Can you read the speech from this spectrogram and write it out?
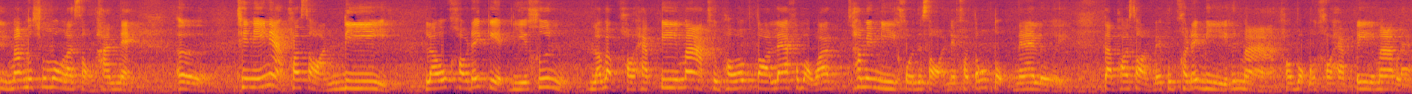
ดีมากก็ชั่วโมงละ2,000เนี่ยเออทีนี้เนี่ยพอสอนดีแล้วเขาได้เกรดดีขึ้น แล้วแบบเขาแฮปปี้มาก คือเพราะว่าตอนแรกเขาบอกว่าถ้าไม่มีคนสอนเนี่ยเขาต้องตกแน่เลย แต่พอสอนไปปุ๊บเขาได้บีขึ้นมา เขาบอกว่าเขาแฮปปี้มากแล้ว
